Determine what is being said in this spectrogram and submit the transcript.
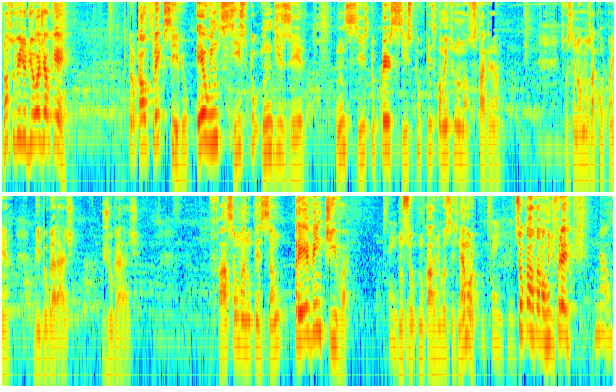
Nosso vídeo de hoje é o quê? Trocar o flexível. Eu insisto em dizer, insisto, persisto, principalmente no nosso Instagram. Se você não nos acompanha, Bidu Garage, Ju Garage. Façam manutenção preventiva Sempre. no, seu, no carro de vocês, né amor? Sempre. Seu carro tava ruim de freio? Não.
